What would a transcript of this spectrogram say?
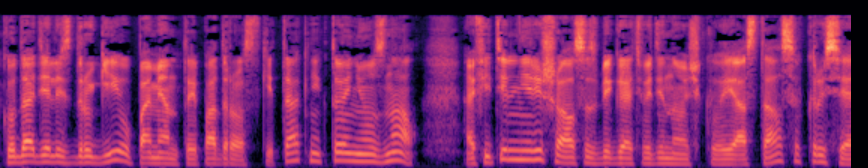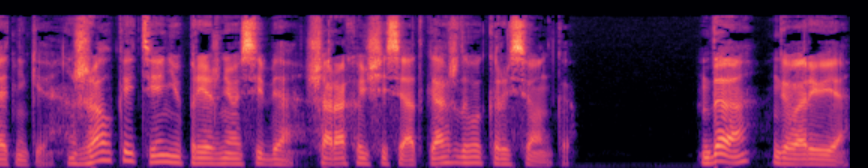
Куда делись другие упомянутые подростки, так никто и не узнал, а фитиль не решался сбегать в одиночку и остался в крысятнике, жалкой тенью прежнего себя, шарахающейся от каждого крысенка. «Да», — говорю я,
